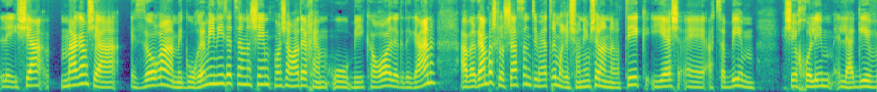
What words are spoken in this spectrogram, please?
לאישה. מה גם שהאזור המגורה מינית אצל נשים, כמו שאמרתי לכם, הוא בעיקרו הדגדגן, אבל גם בשלושה סנטימטרים הראשונים של הנרתיק יש אה, עצבים שיכולים להגיב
